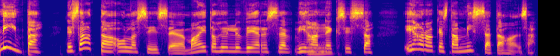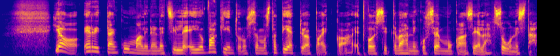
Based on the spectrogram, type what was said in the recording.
niinpä. Ne saattaa olla siis maitohyllyn vieressä, vihanneksissa, ihan oikeastaan missä tahansa. Joo, erittäin kummallinen, että sille ei ole vakiintunut semmoista tiettyä paikkaa, että voisi sitten vähän niin kuin sen mukaan siellä suunnistaa.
